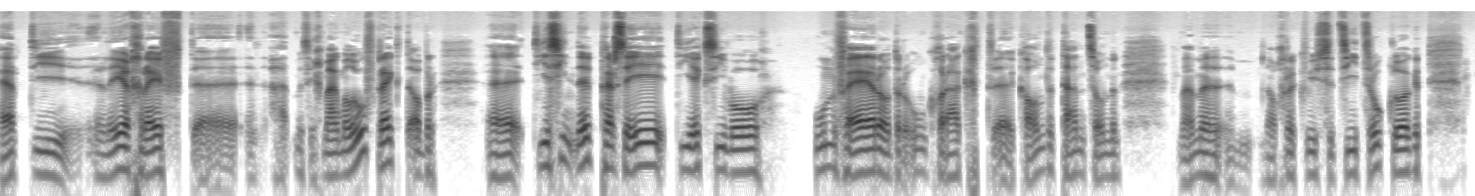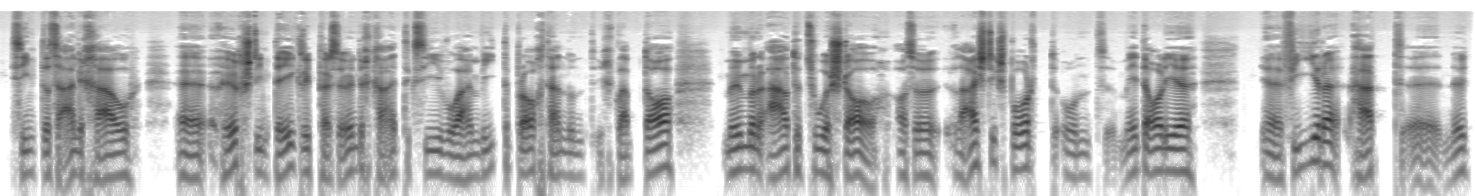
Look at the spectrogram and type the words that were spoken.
harte Lehrkräfte, äh, hat man sich manchmal aufgeregt, aber äh, die sind nicht per se die gewesen, die unfair oder unkorrekt äh, gehandelt haben, sondern wenn man ähm, nach einer gewissen Zeit zurückschaut, sind das eigentlich auch äh, höchst integre Persönlichkeiten gewesen, die einem weitergebracht haben und ich glaube, da müssen wir auch dazu stehen. Also Leistungssport und Medaillen äh, feiern hat äh, nicht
